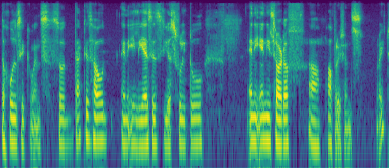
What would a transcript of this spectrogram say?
the whole sequence. So that is how an alias is useful to any any sort of uh, operations, right?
